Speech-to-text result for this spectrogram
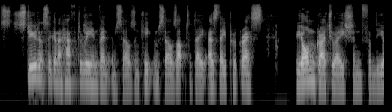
students are going to have to reinvent themselves and keep themselves up to date as they progress beyond graduation from the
